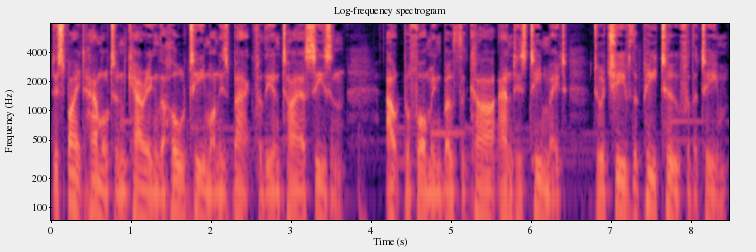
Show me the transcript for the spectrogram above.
despite Hamilton carrying the whole team on his back for the entire season, outperforming both the car and his teammate to achieve the P2 for the team.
